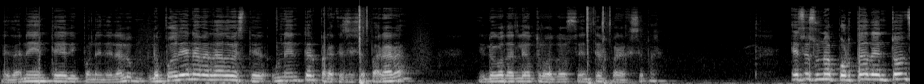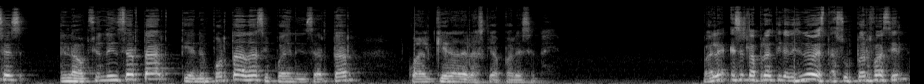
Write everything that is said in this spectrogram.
le dan enter y ponen el alumno. Le podrían haber dado este, un enter para que se separara y luego darle otro dos enter para que se separe. Eso es una portada entonces. En la opción de insertar tienen portadas y pueden insertar cualquiera de las que aparecen ahí. ¿Vale? Esa es la práctica 19, está súper fácil.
